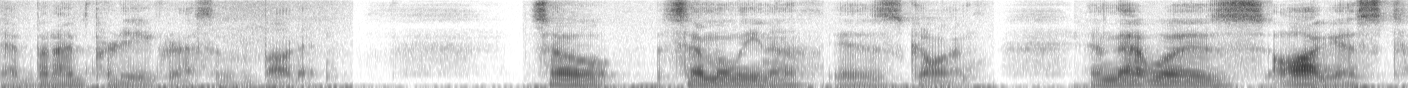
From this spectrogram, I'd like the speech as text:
uh, but I'm pretty aggressive about it. So semolina is gone. And that was August.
